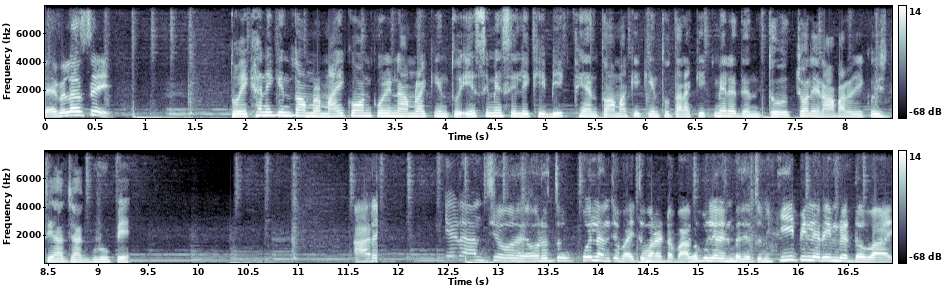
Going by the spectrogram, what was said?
লেভেল আছে? তো এখানে কিন্তু আমরা মাইক অন করি না আমরা কিন্তু এস এম এস এ লিখি বিগ ফ্যান তো আমাকে কিন্তু তারা কিক মেরে দেন। তো চলেন আবার রিকোয়েস্ট দেওয়া যাক গ্রুপে আরে আনছে ওরে ওরে তো কইলাম যে ভাই তোমার একটা ভালো প্লেয়ার তুমি কি প্লেয়ার দাও ভাই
